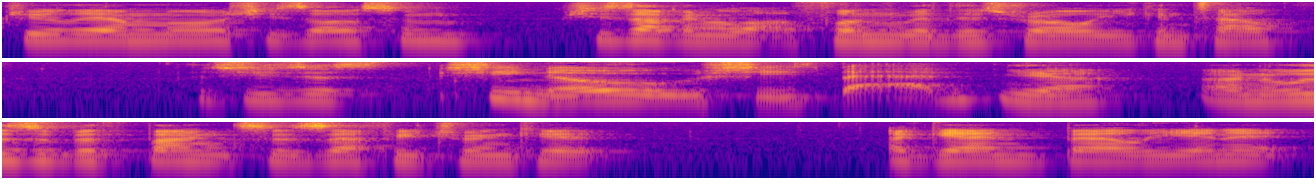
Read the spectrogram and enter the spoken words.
Julianne Moore. She's awesome. She's having a lot of fun with this role. You can tell. She just, she knows she's bad. Yeah, and Elizabeth Banks as Effie Trinket. Again, barely in it.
